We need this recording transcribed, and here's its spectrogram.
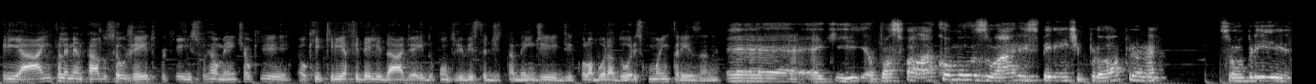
criar e implementar do seu jeito, porque isso realmente é o que, é o que cria fidelidade aí do ponto de vista de, também de, de colaboradores com uma empresa, né? É, é que eu posso falar como usuário experiente próprio, né? Sobre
